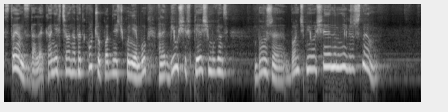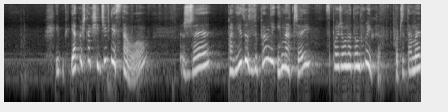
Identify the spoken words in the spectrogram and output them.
stojąc z daleka, nie chciał nawet oczu podnieść ku niebu, ale bił się w piersi, mówiąc: Boże, bądź miłosiernym niegrzesznemu. I jakoś tak się dziwnie stało, że Pan Jezus zupełnie inaczej spojrzał na tą dwójkę. Poczytamy,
